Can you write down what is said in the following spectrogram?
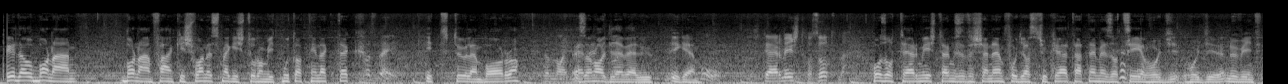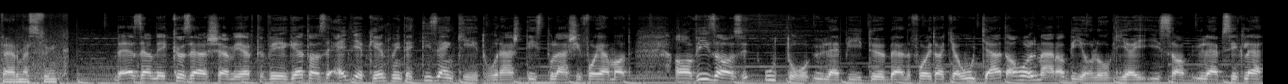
Például banán, banánfánk is van, ezt meg is tudom itt mutatni nektek. Az melyik? Itt tőlem balra. Ez a nagy Ez a nagy levelű, igen. Ó, és termést hozott már? Hozott termést természetesen nem fogyasztjuk el, tehát nem ez a cél, hogy, hogy növényt termesztünk. De ezzel még közel sem ért véget az egyébként mintegy 12 órás tisztulási folyamat. A víz az utóülepítőben folytatja útját, ahol már a biológiai iszap ülepszik le,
